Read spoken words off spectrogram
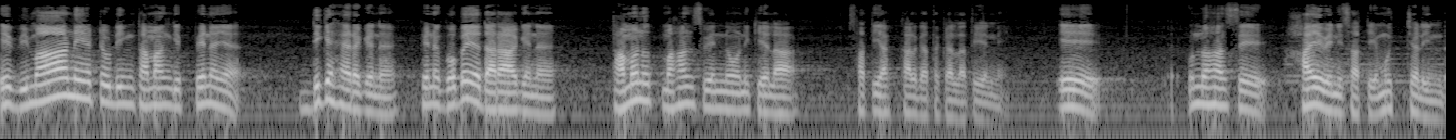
ඒ විමානයට උඩින් තමන්ගේ පෙනය දිගහැරගෙන පෙන ගොබය දරාගෙන තමනුත් මහන්සි වෙන්න ඕනි කියලා සතියක් කල් ගත කරලා තියෙන්නේ. ඒ උන්වහන්සේ 6 වෙනි සතිය මුච්චලින්ද.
